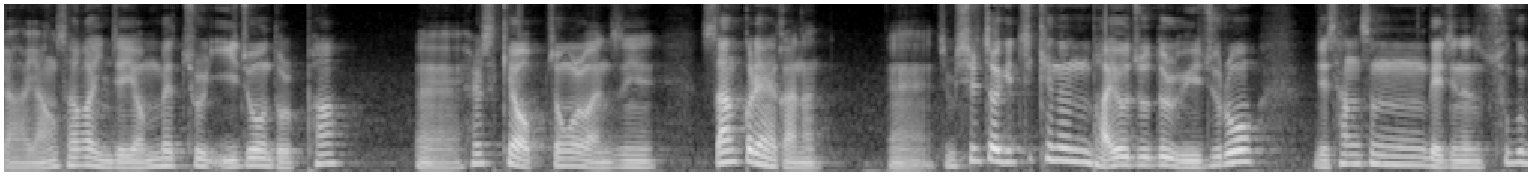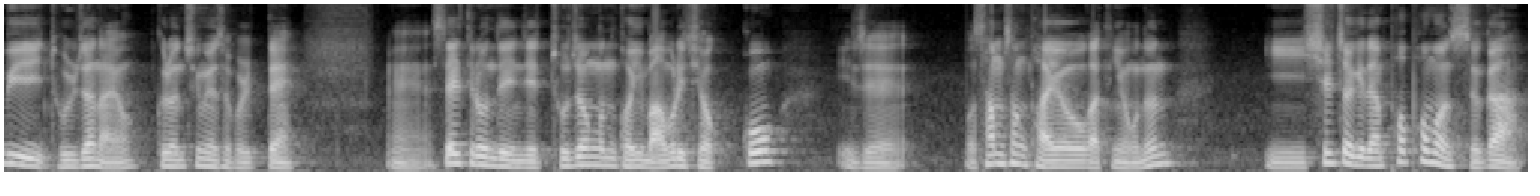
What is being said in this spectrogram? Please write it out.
야 양사가 이제 연매출 2조 원 돌파 예, 헬스케어 업종을 완전히 쌍끌이 해가는 예, 지금 실적이 찍히는 바이오주들 위주로 이제 상승 내지는 수급이 돌잖아요 그런 측면에서 볼 때 예, 셀트론데 이제 조정은 거의 마무리 지었고 이제 뭐 삼성 바이오 같은 경우는 이 실적에 대한 퍼포먼스가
